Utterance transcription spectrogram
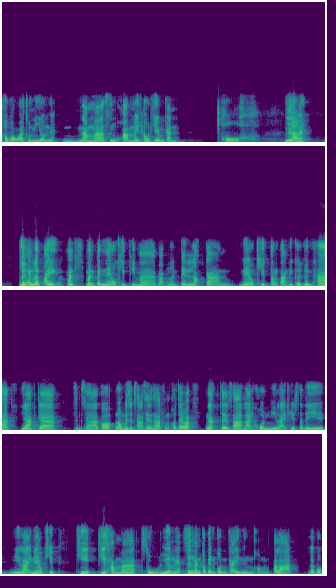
เขาบอกว่าทุนนิยมเนี่ยนำมาซึ่งความไม่เท่าเทียมกันโหลึกครับไหมลึซึ่กงมันลึก็กไปลึกมันมันเป็นแนวคิดที่มาแบบเหมือนเป็นหลักการแนวคิดต่างๆ ที่เกิดขึ้น ถ้าอยากจะศึกษาก็ลองไปศึกษาเศรษฐศาสตร์ผมเข้าใจว่านักเศรษฐศาสตร์หลายคนมีหลายทฤษฎีมีหลายแนวคิดที่ที่ทำมาสู่เรื่องเนี้ยซึ่งมันก็เป็นกลไกหนึ่งของตลาด ระบบ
